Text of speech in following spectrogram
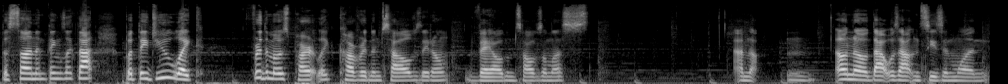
the sun and things like that. But they do like, for the most part, like cover themselves. They don't veil themselves unless I'm not. Mm. Oh no, that was out in season one.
